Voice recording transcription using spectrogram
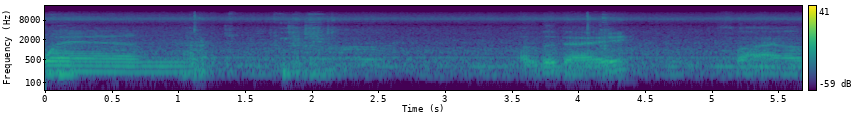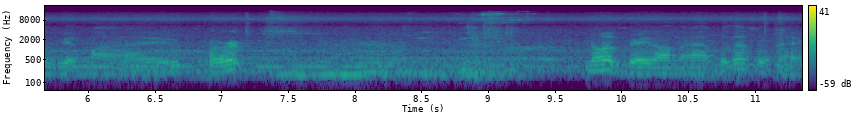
win of the day. So I'll get my perks. No upgrade on that, but that's okay.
